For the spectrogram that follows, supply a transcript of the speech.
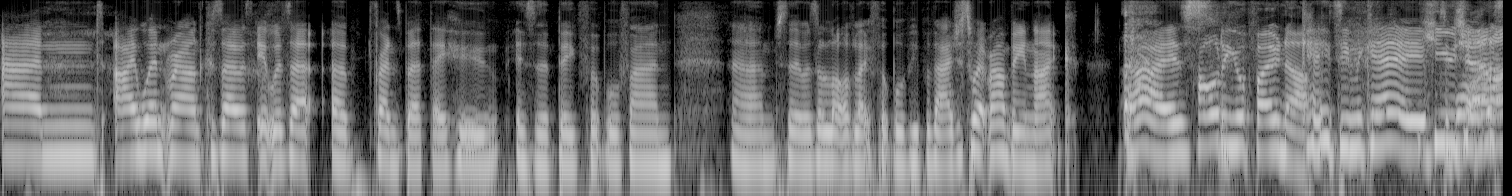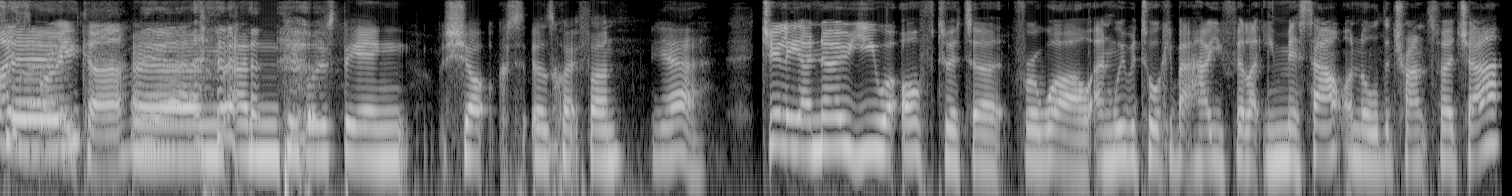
and I went round because I was. It was at a friend's birthday who is a big football fan, um, so there was a lot of like football people there. I just went round being like, guys, holding your phone up. Katie McCabe, Huge to Chelsea. icebreaker. Um, and people just being shocked. It was quite fun. Yeah. Gilly, I know you were off Twitter for a while and we were talking about how you feel like you miss out on all the transfer chat.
